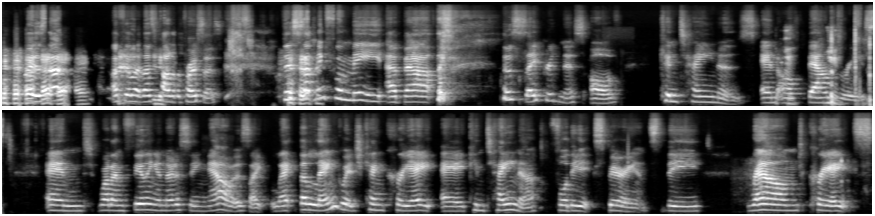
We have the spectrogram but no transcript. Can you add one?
is that- I feel like that's Yeah. part of the process. There's something for me about the, the sacredness of containers and of boundaries. And what I'm feeling and noticing now is like like the language can create a container for the experience. The round creates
